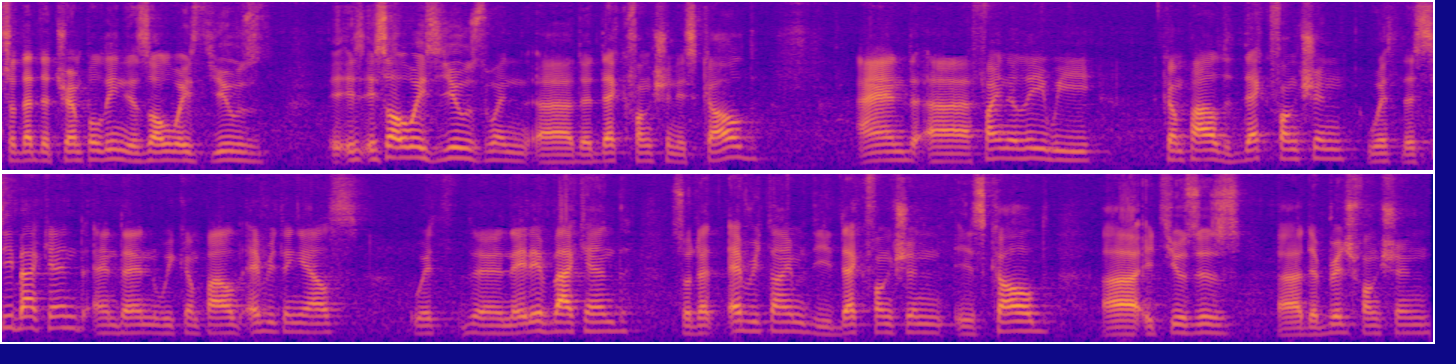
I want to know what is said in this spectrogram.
so that the trampoline is always used is, is always used when uh, the dec function is called. And uh, finally, we compiled the deck function with the C backend, and then we compiled everything else with the native backend, so that every time the dec function is called, uh, it uses uh, the bridge function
